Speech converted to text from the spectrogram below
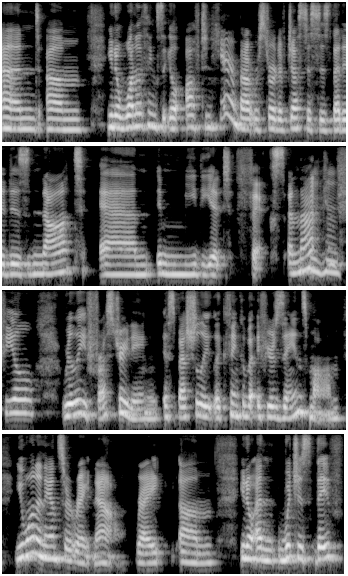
And um, you know one of the things that you'll often hear about restorative justice is that it is not an immediate fix. And that mm-hmm. can feel really frustrating especially like think about if you're zane's mom you want an answer right now right? Um, you know and which is they've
